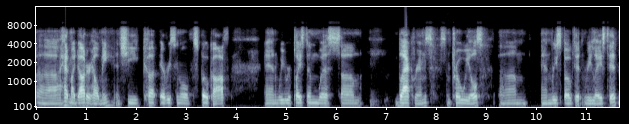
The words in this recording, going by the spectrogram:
uh, I had my daughter help me, and she cut every single spoke off, and we replaced them with some black rims, some pro wheels, um, and respoked it and relaced it.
